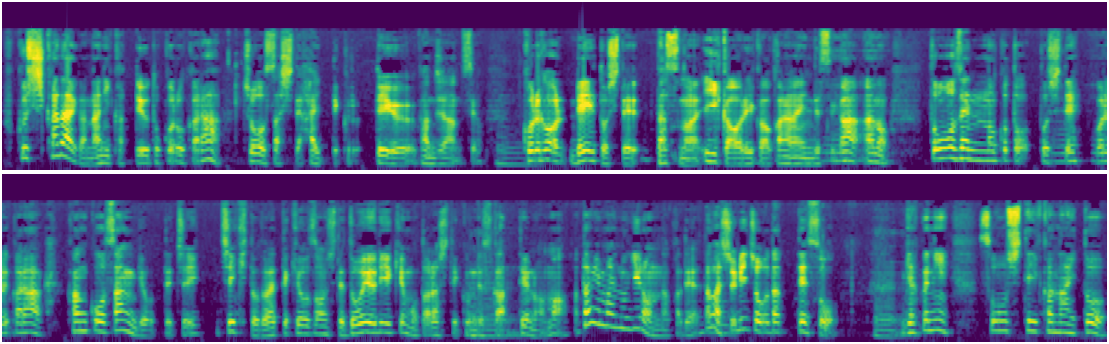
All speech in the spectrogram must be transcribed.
福祉課題が何かっていうところから調査して入ってくるっていう感じなんですよ。これを例として出すのはいいか悪いかわからないんですが、あの当然のこととしてこれから観光産業って地地域とどうやって共存してどういう利益をもたらしていくんですかっていうのはまあ当たり前の議論の中でだから首里城だってそう。うん。逆にそうしていかないと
